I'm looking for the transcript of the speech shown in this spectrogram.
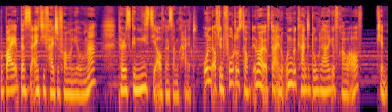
Wobei, das ist eigentlich die falsche Formulierung, ne? Paris genießt die Aufmerksamkeit. Und auf den Fotos taucht immer öfter eine unbekannte dunkelhaarige Frau auf, Kim.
